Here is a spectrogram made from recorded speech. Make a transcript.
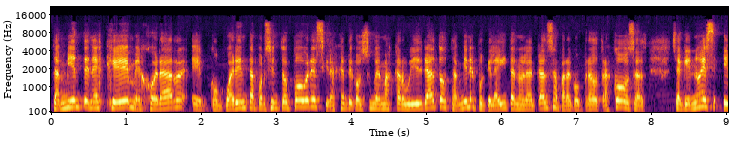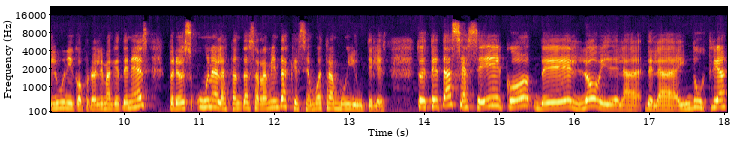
también tenés que mejorar eh, con 40% pobres, si la gente consume más carbohidratos, también es porque la guita no le alcanza para comprar otras cosas. O sea que no es el único problema que tenés, pero es una de las tantas herramientas que se muestran muy útiles. Entonces, TETA se hace eco del lobby de la, de la industria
